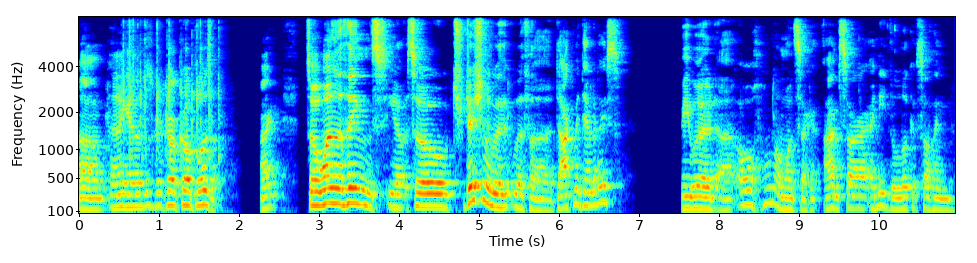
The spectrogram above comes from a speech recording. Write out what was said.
Um, and again, this is CodePaLOUsa. All right. So one of the things, you know, so traditionally with, with a document database, we would, uh, oh, hold on one second. I'm sorry. I need to look at something.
